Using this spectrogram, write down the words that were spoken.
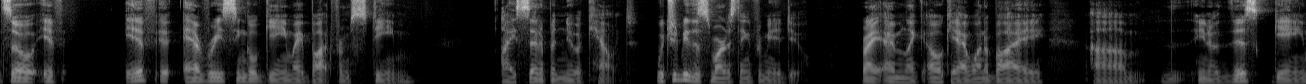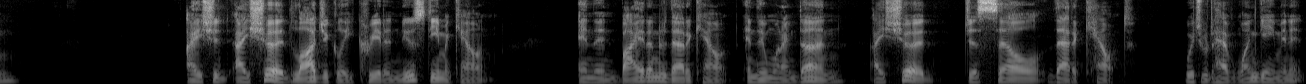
So if if every single game I bought from Steam, I set up a new account, which would be the smartest thing for me to do, right? I'm like, okay, I want to buy, um, th- you know, this game. I should I should logically create a new Steam account, and then buy it under that account, and then when I'm done, I should just sell that account, which would have one game in it,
